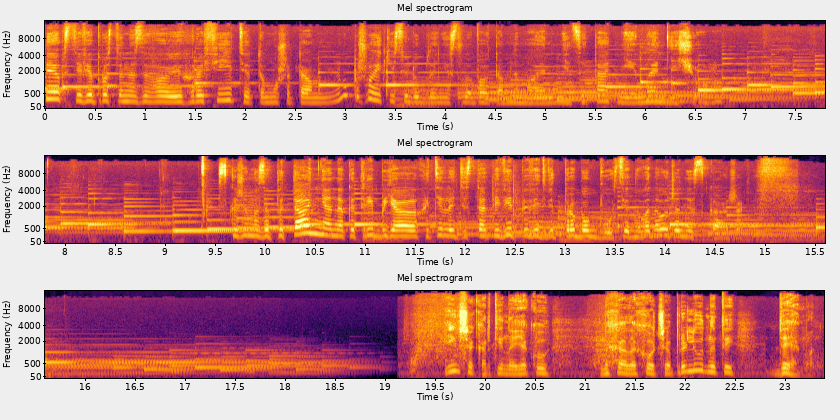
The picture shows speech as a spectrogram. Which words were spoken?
текстів, я просто називаю їх графіті, тому що там ну, пишу якісь улюблені слова, там немає ні цитат, ні імен, нічого. Скажімо, запитання, на котрі б я хотіла дістати відповідь від прабабусі, але вона вже не скаже. Інша картина, яку Михайло хоче оприлюднити демон.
